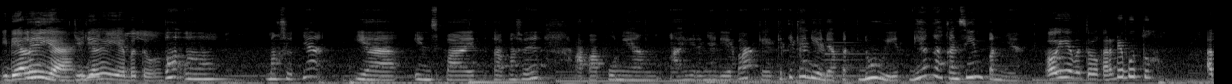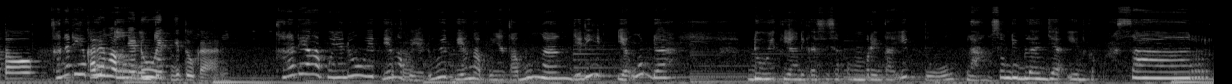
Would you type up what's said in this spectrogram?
Idealnya Iya, iya, jadi- idealnya iya betul. Heeh. maksudnya ya in spite uh, maksudnya apa pun yang akhirnya dia pakai ketika dia dapat duit dia nggak akan simpennya Oh iya betul, karena dia butuh. Atau karena dia karena nggak punya untuk- duit gitu kan. karena dia nggak punya duit dia nggak punya duit dia nggak punya tabungan jadi ya udah duit yang dikasih sama pemerintah itu langsung dibelanjain ke pasar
